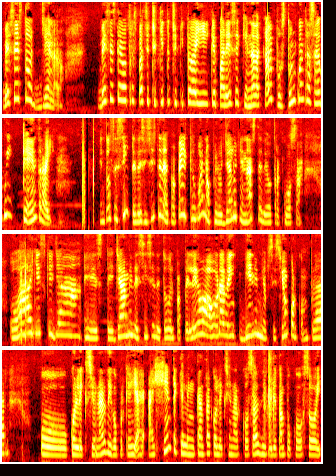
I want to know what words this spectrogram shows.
¿Ves esto? Llénalo ves este otro espacio chiquito, chiquito ahí que parece que nada cabe, pues tú encuentras algo y que entra ahí. Entonces sí, te deshiciste del papel, qué bueno, pero ya lo llenaste de otra cosa. O ay, es que ya, este, ya me deshice de todo el papeleo, ahora ven, viene mi obsesión por comprar o coleccionar, digo, porque hay, hay gente que le encanta coleccionar cosas, digo, yo tampoco soy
